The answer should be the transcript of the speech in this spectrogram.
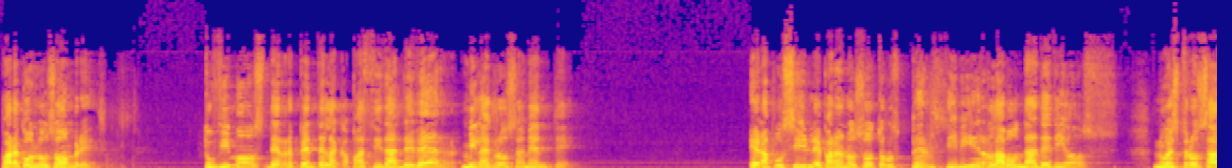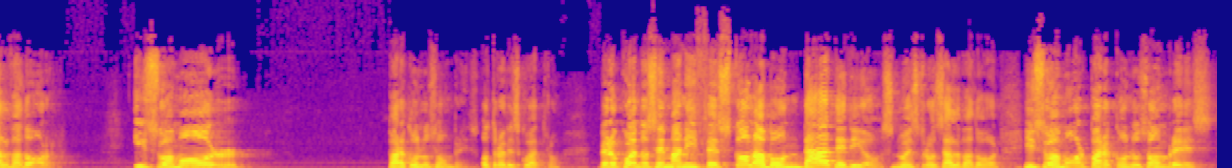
para con los hombres, tuvimos de repente la capacidad de ver milagrosamente. Era posible para nosotros percibir la bondad de Dios, nuestro Salvador, y su amor para con los hombres. Otra vez cuatro. Pero cuando se manifestó la bondad de Dios, nuestro Salvador, y su amor para con los hombres,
